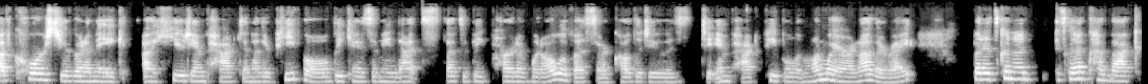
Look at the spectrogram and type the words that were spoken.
of course you're going to make a huge impact on other people because i mean that's that's a big part of what all of us are called to do is to impact people in one way or another right? But it's going to it's going to come back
